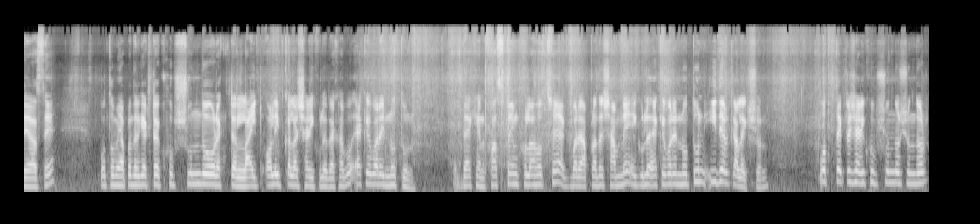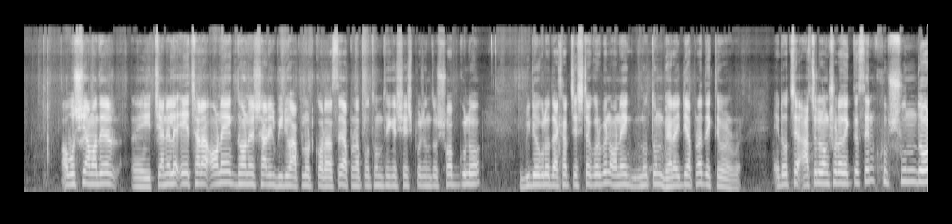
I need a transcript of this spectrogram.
দেওয়া আছে। প্রথমে আপনাদেরকে একটা খুব সুন্দর একটা লাইট অলিভ কালার শাড়ি খুলে দেখাবো। একেবারে নতুন। দেখেন ফার্স্ট টাইম খোলা হচ্ছে, একবারে আপনাদের সামনে। এগুলো একেবারে নতুন ঈদের কালেকশন প্রত্যেকটা শাড়ি খুব সুন্দর সুন্দর। অবশ্যই আমাদের এই চ্যানেলে এছাড়া অনেক ধরনের শাড়ির ভিডিও আপলোড করা আছে। আপনারা প্রথম থেকে শেষ পর্যন্ত সবগুলো ভিডিওগুলো দেখার চেষ্টা করবেন। অনেক নতুন ভ্যারাইটি আপনারা দেখতে পারবেন। এটা হচ্ছে আঁচলের অংশটা দেখতেছেন। খুব সুন্দর,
